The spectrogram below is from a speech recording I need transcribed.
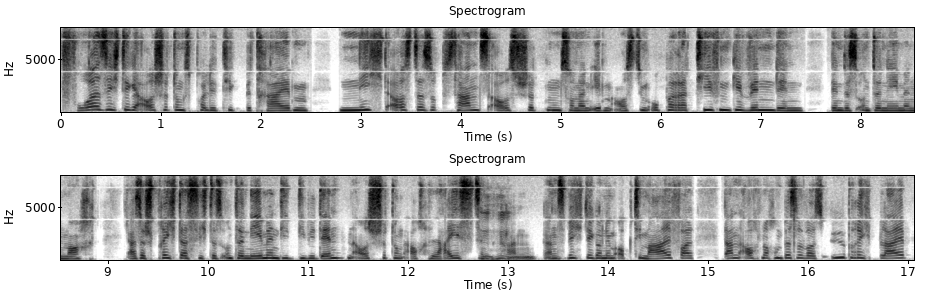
vorsichtige Ausschüttungspolitik betreiben, nicht aus der Substanz ausschütten, sondern eben aus dem operativen Gewinn, den, den das Unternehmen macht. Also sprich, dass sich das Unternehmen die Dividendenausschüttung auch leisten mhm. kann. Ganz wichtig und im Optimalfall dann auch noch ein bisschen was übrig bleibt,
